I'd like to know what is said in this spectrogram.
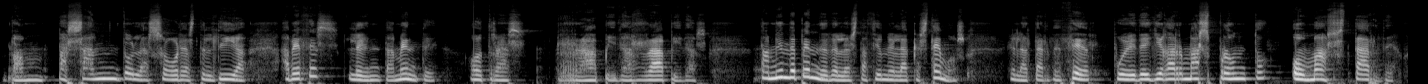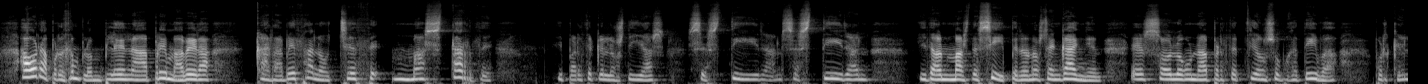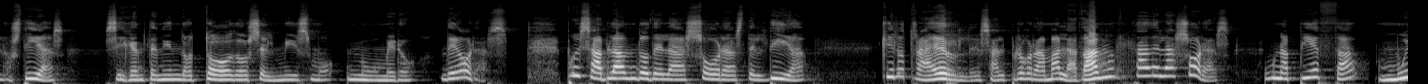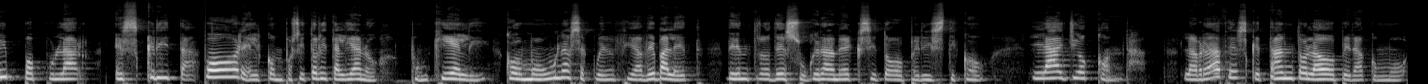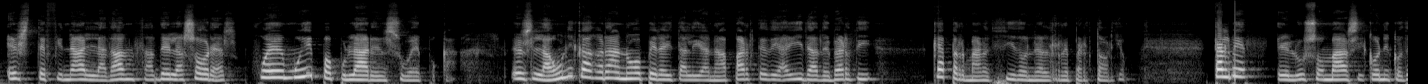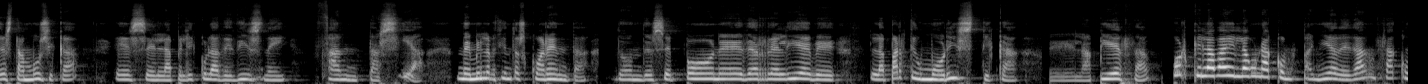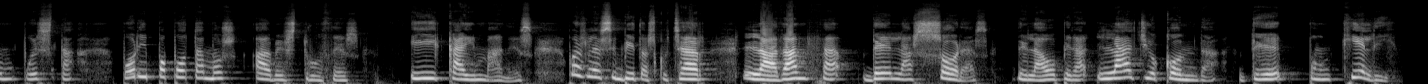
van pasando las horas del día, a veces lentamente, otras rápidas, rápidas. También depende de la estación en la que estemos. El atardecer puede llegar más pronto o más tarde. Ahora, por ejemplo, en plena primavera, cada vez anochece más tarde y parece que los días se estiran, se estiran y dan más de sí, pero no se engañen, es solo una percepción subjetiva, porque los días siguen teniendo todos el mismo número de horas. Pues hablando de las horas del día, quiero traerles al programa La Danza de las Horas, una pieza muy popular escrita por el compositor italiano Punchielli como una secuencia de ballet dentro de su gran éxito operístico, La Gioconda. La verdad es que tanto la ópera como este final, La Danza de las Horas, fue muy popular en su época. Es la única gran ópera italiana, aparte de Aida de Verdi, que ha permanecido en el repertorio. Tal vez el uso más icónico de esta música es en la película de Disney Fantasía de 1940, donde se pone de relieve la parte humorística de la pieza, porque la baila una compañía de danza compuesta por hipopótamos, avestruces y caimanes. Pues les invito a escuchar la danza de las horas de la ópera La Gioconda de Ponchielli.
